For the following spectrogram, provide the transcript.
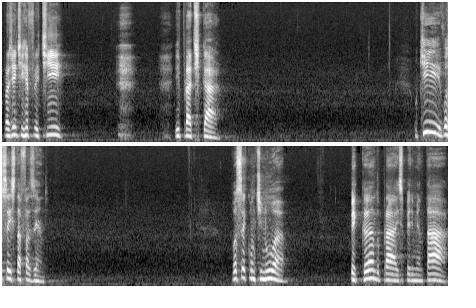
Para a gente refletir e praticar. O que você está fazendo? Você continua pecando para experimentar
